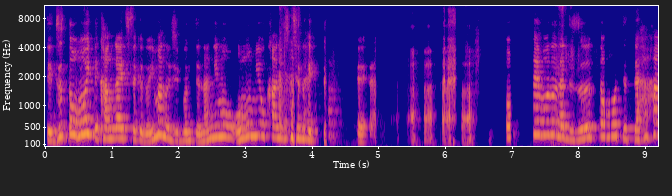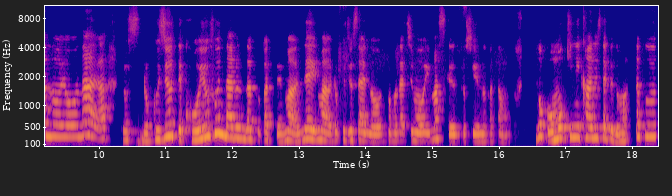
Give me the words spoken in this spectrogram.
てずっと重いって考えてたけど今の自分って何も重みを感じてないって。ないものだってずっと思ってて母のようなあ60ってこういうふうになるんだとかってまあね今60歳の友達もいますけど年上の方も。すごく重きに感じたけど全く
